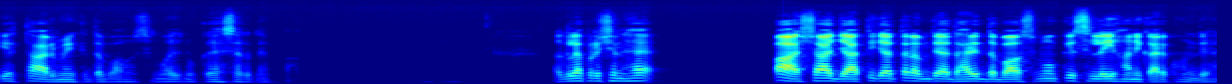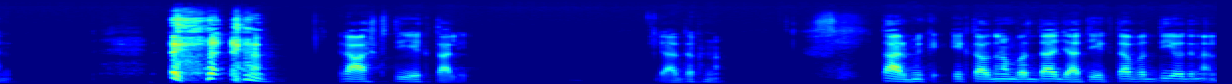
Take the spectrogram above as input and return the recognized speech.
ਜਾਂ ਧਾਰਮਿਕ ਦਬਾਅ ਸਮੂਹ, ਇਹਨੂੰ ਕਹਿ ਸਕਦੇ ਹਾਂ ਆਪਾਂ। ਅਗਲਾ ਪ੍ਰਸ਼ਨ ਹੈ, ਭਾਸ਼ਾ, ਜਾਤੀ ਜਾਂ ਧਰਮ ਦੇ ਆਧਾਰਿਤ ਦਬਾਅ ਸਮੂਹ ਕਿਸ ਲਈ ਹਾਨੀਕਾਰਕ ਹੁੰਦੇ ਹਨ? ਰਾਸ਼ਟਰ ਦੀ ਏਕਤਾ ਲਈ। ਯਾਦ ਰੱਖਣਾ। ਧਾਰਮਿਕ ਏਕਤਾ ਉਹਦੇ ਨਾਲ ਵੱਧਦਾ, ਜਾਤੀ ਏਕਤਾ ਵੱਧਦੀ ਉਹਦੇ ਨਾਲ,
